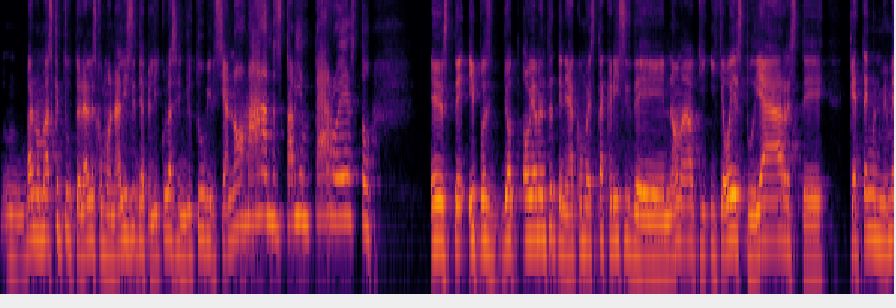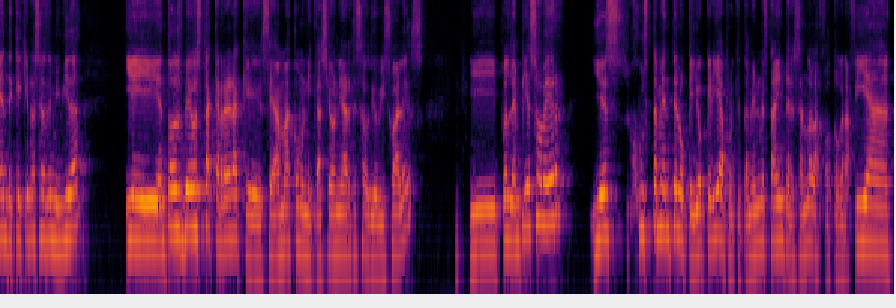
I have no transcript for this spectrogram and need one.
bueno, más que tutoriales, como análisis de películas en YouTube, y decía, no mames, está bien perro esto. Este, y pues yo obviamente tenía como esta crisis de, no mames, ¿y qué voy a estudiar? Este, qué tengo en mi mente, qué quiero hacer de mi vida. Y entonces veo esta carrera que se llama Comunicación y Artes Audiovisuales y pues la empiezo a ver y es justamente lo que yo quería porque también me estaba interesando la fotografía,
